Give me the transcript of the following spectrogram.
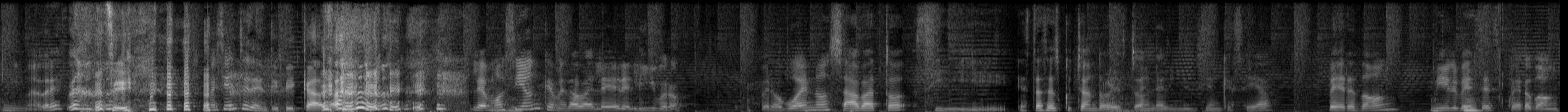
Mi madre. Sí. me siento identificada. La emoción que me daba leer el libro. Pero bueno, sábado, si estás escuchando esto en la dimensión que sea, perdón, mil veces perdón.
